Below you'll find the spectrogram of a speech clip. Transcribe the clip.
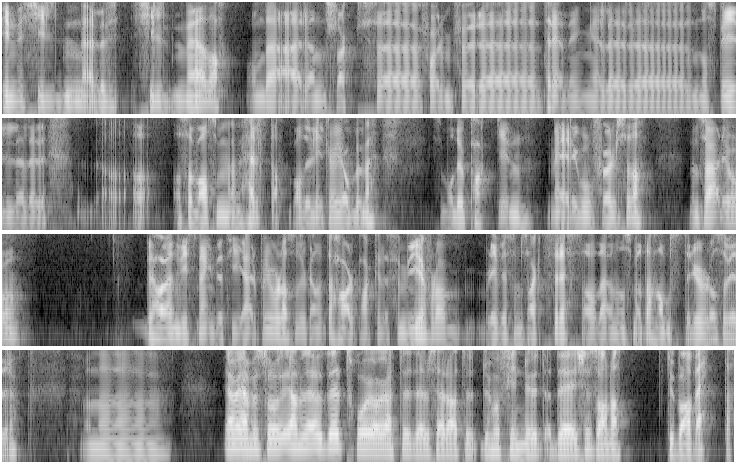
finne kilden, eller kildene, da om det er en slags uh, form for uh, trening eller uh, noe spill, eller altså hva som helst, da, hva du liker å jobbe med. Så må du jo pakke inn mer godfølelse, da. Men så er det jo Vi har jo en viss mengde tid her på jorda, så du kan jo ikke hardpakke det for mye, for da blir vi som sagt stressa, og det er jo noe som heter hamsterhjul osv. Men ja, men, ja, men, så, ja, men det, tror jeg at det du sier, at du må finne ut Det er ikke sånn at du bare vet det.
